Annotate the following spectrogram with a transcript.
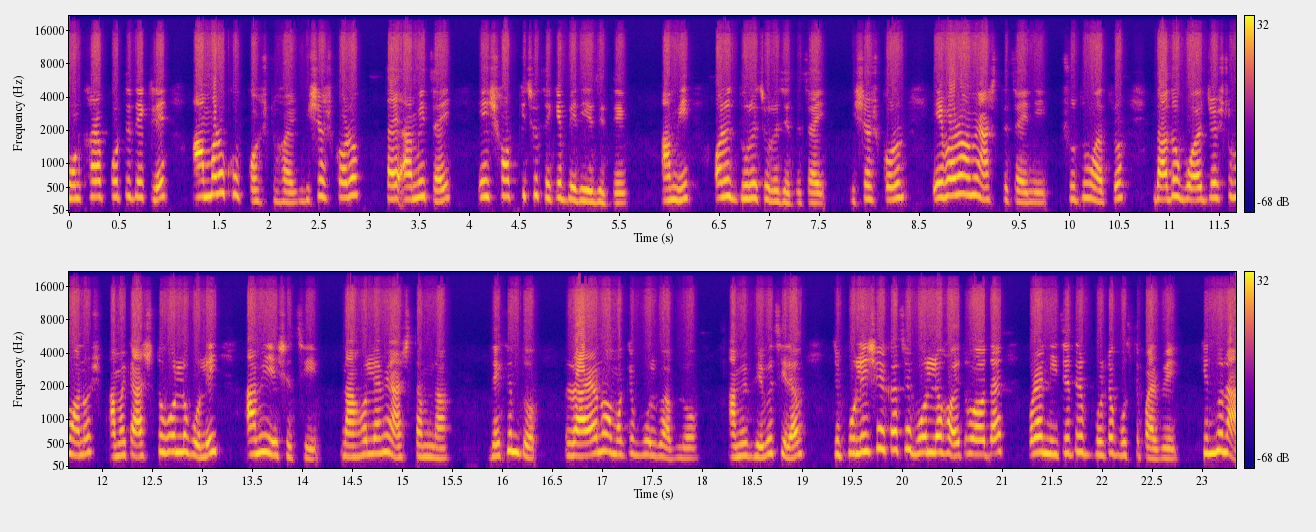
মন খারাপ করতে দেখলে আমারও খুব কষ্ট হয়। বিশ্বাস করো, তাই আমি চাই এই সব কিছু থেকে বেরিয়ে যেতে। আমি অনেক দূরে চলে যেতে চাই। বিশ্বাস করুন, এবারও আমি আসতে চাইনি। শুধুমাত্র, দাদু বয়োজ্যেষ্ঠ মানুষ, আমাকে আসতে বলল বলেই আমি এসেছি, না হলে আমি আসতাম না। দেখেন তো, রায়ানও আমাকে ভুল ভাবলো। আমি ভেবেছিলাম যে পুলিশের কাছে বললে হয়তো বা ওদের, ওরা নিজেদের ভুলটা বুঝতে পারবে। কিন্তু না,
